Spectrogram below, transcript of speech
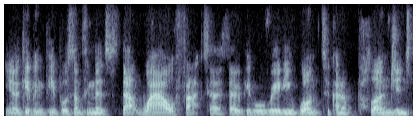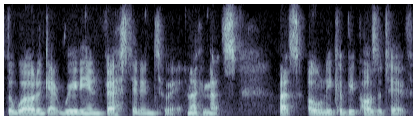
you know, giving people something that's that wow factor, though people really want to kind of plunge into the world and get really invested into it. And I think that's that's only could be positive.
